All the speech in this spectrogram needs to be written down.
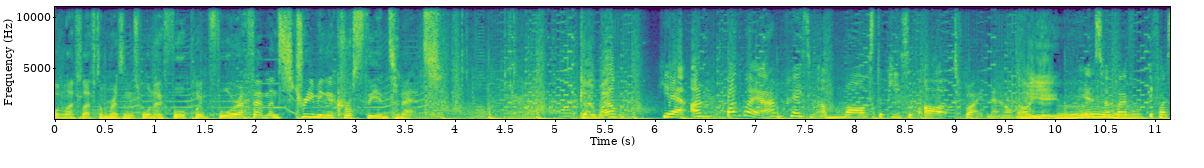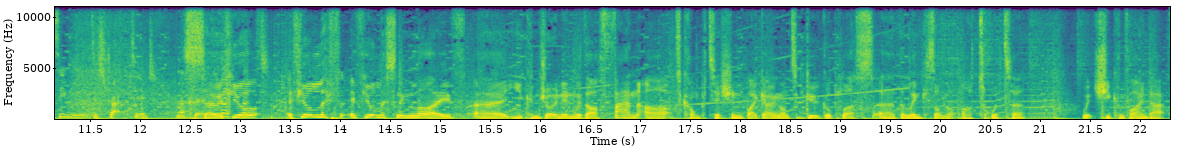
One Life Left on Resonance 104.4 FM and streaming across the internet. Going well. Yeah, um, by the way, I'm creating a masterpiece of art right now. Are you? Yeah, so if I, if I seem a bit distracted, that's So it. if you're if you're li- if you're listening live, uh, you can join in with our fan art competition by going on to Google Plus. Uh, the link is on our Twitter, which you can find at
